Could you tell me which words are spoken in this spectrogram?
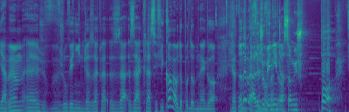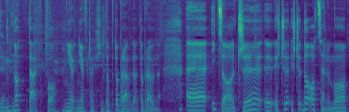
Ja bym e, w Żółwie Ninja zakla za zaklasyfikował do podobnego gatunku No dobra, ale Żółwie Ninja są już po tym. No tak, po, nie, nie wcześniej, to, to prawda, to prawda. E, I co, czy e, jeszcze, jeszcze do ocen, bo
